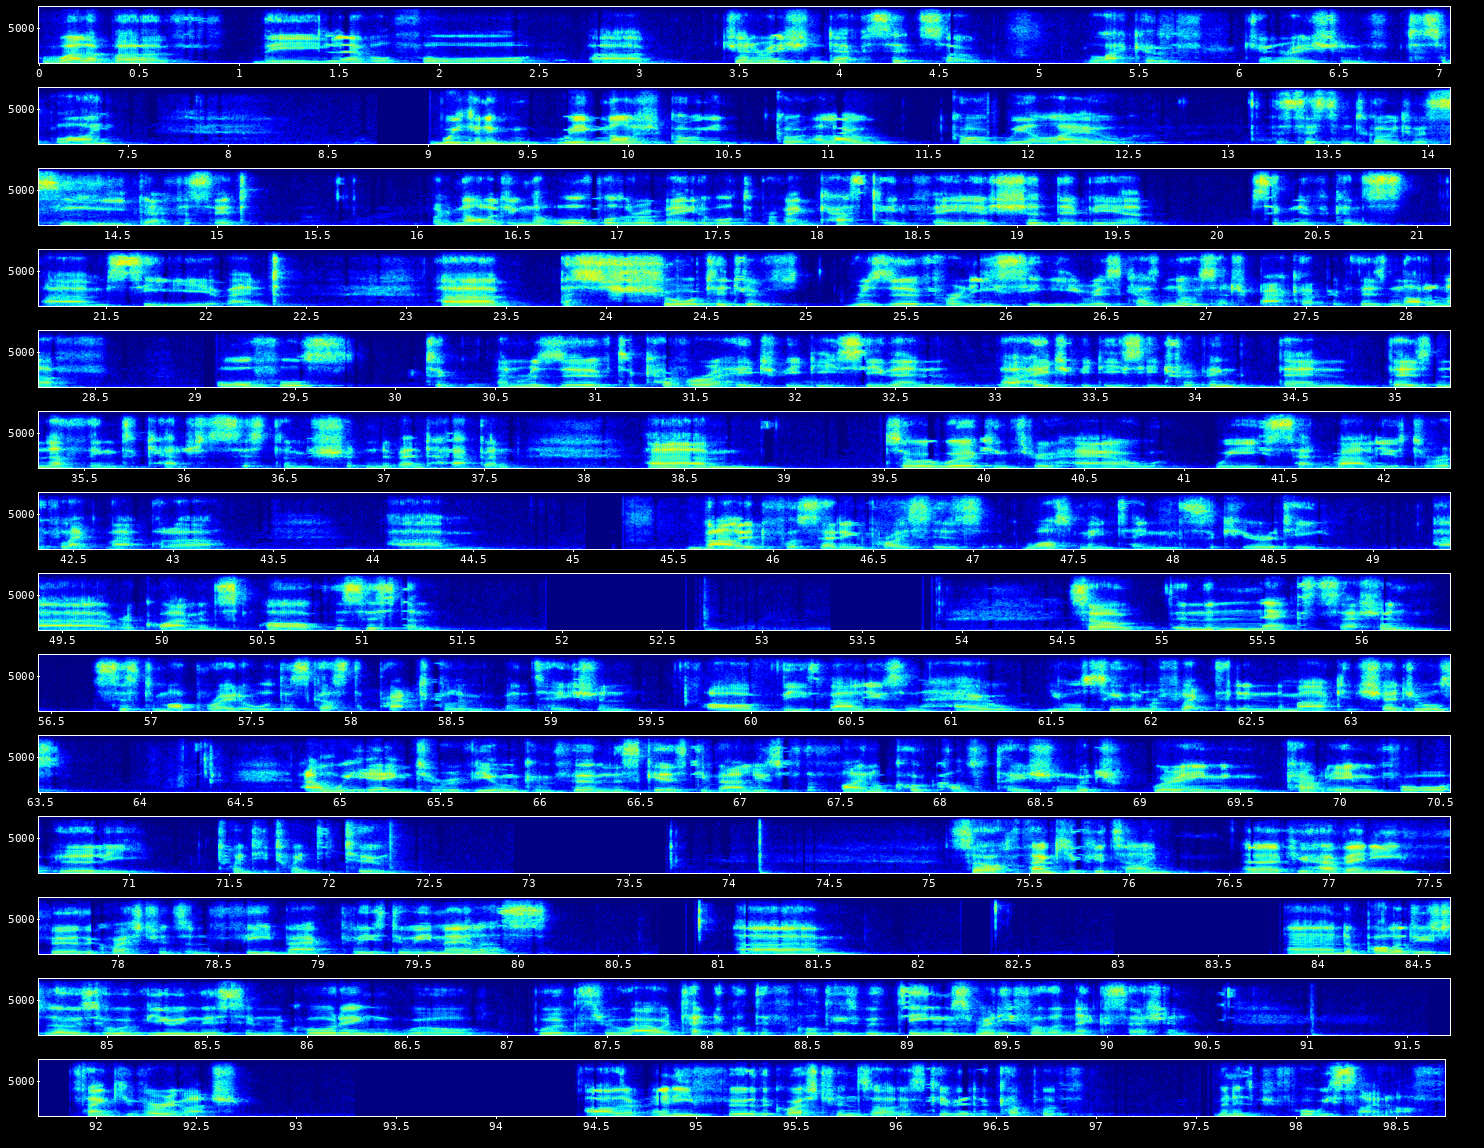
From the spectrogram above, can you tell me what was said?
well above the level for uh, generation deficit, so lack of generation to supply. We can we acknowledge going in, go allow go we allow the system to go into a CE deficit acknowledging that AUFLS are available to prevent cascade failure should there be a significant um, CE event. Uh, a shortage of reserve for an ECE risk has no such backup. If there's not enough AUFLS to and reserve to cover a HVDC, then a HVDC tripping, then there's nothing to catch the system should an event happen. Um, so we're working through how we set values to reflect that that are um, valid for setting prices whilst maintaining the security uh, requirements of the system. So in the next session, system operator will discuss the practical implementation of these values and how you will see them reflected in the market schedules. And we aim to review and confirm the scarcity values for the final code consultation, which we're aiming currently aiming for early 2022. So thank you for your time. Uh, if you have any further questions and feedback, please do email us. Um, and apologies to those who are viewing this in recording. We'll work through our technical difficulties with Teams ready for the next session. Thank you very much. Are there any further questions? I'll just give it a couple of minutes before we sign off.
